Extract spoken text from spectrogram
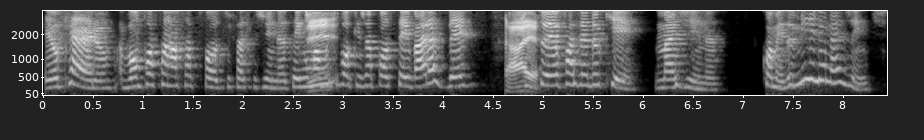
Eu quero. Vamos postar nossas fotos de festa junina. Eu tenho uma De- muito boa que eu já postei várias vezes. Ah, é. sou eu fazendo o quê? Imagina. Comendo milho, né, gente?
